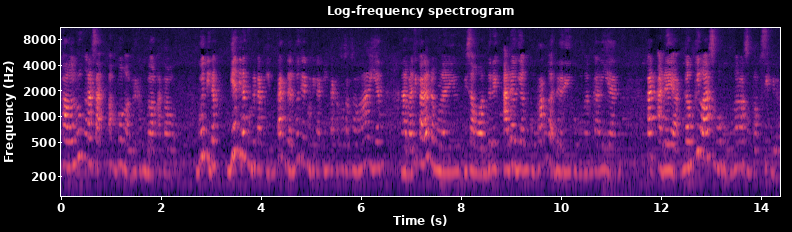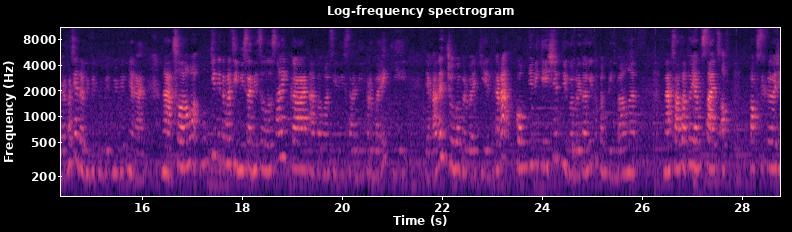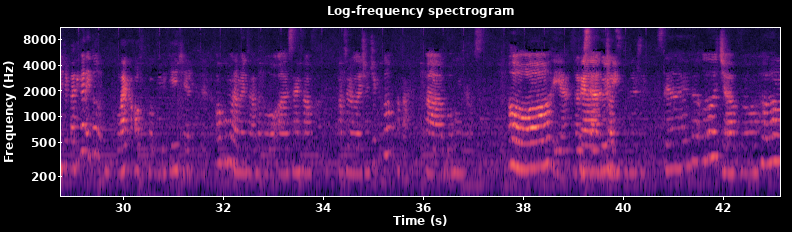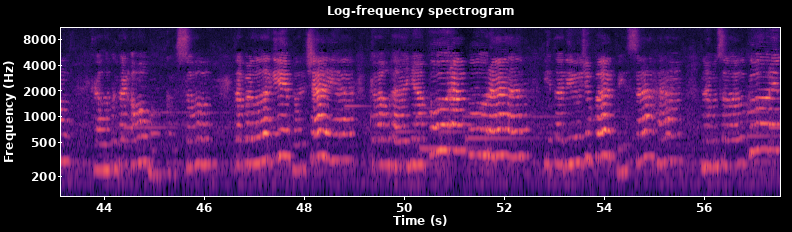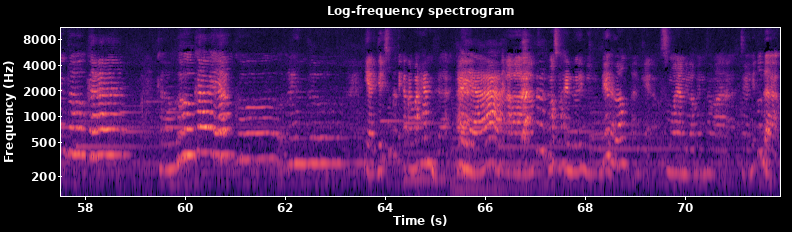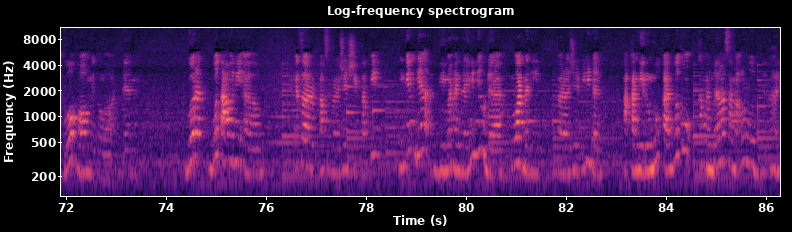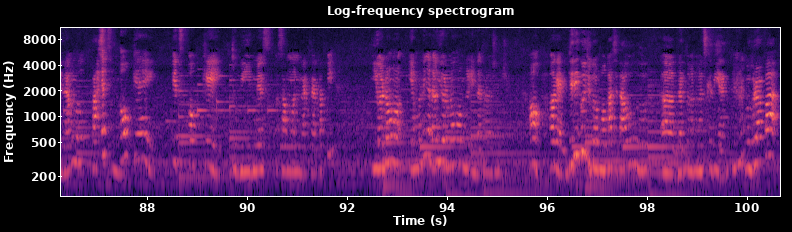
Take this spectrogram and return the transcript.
Kalau lu ngerasa ah gue nggak berkembang atau gue tidak dia tidak memberikan impact dan gue tidak memberikan impact untuk satu sama lain. Nah berarti kalian udah mulai bisa wondering ada yang kurang nggak dari hubungan kalian? Kan ada ya nggak mungkin lah semua hubungan langsung toksik gitu kan pasti ada bibit-bibit bibitnya kan. Nah selama mungkin itu masih bisa diselesaikan atau masih bisa diperbaiki ya kalian coba perbaikin. Karena communication juga balik lagi itu penting banget. Nah salah satu yang signs of toxic relationship tadi kan itu lack of communication oh gue mau namain salah satu uh, sign of toxic relationship itu apa? Uh, bohong terus oh iya. Nggak bisa lagu ini. segala ucap bohong kau lakukan omong kosong. Tak perlu lagi percaya kau hanya pura-pura. Kita di ujung perpisahan namun selalu ku rindukan kau luka yang ku ya jadi seperti kata Mbak Hendra Eh, kayak, ya uh, Mas Mahendra ini dia Iya. bilang kan kayak semua yang dilakuin sama cewek ini tuh udah bohong gitu loh. Dan gue gue tahu nih um, itu a toxic relationship tapi mungkin dia di Mahendra ini dia udah keluar dari relationship ini dan akan dirundukan. Gue tuh kangen banget sama lu kehadiran lu. Pasti. It's okay. It's okay to be miss someone like that tapi you're no yang penting adalah you're no longer in that relationship Oh, oke. Jadi gue juga mau kasih tahu lu uh, dan teman-teman sekalian beberapa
